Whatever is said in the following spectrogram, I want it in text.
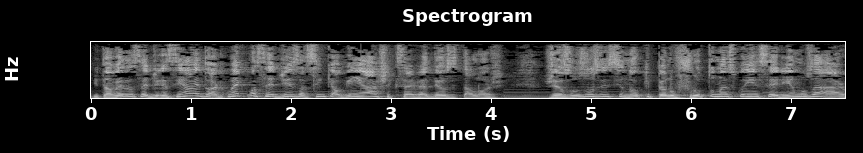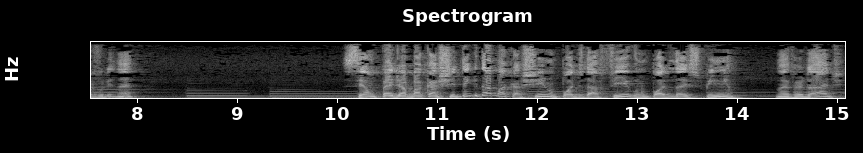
E talvez você diga assim: Ah, Eduardo, como é que você diz assim que alguém acha que serve a Deus e está longe? Jesus nos ensinou que pelo fruto nós conheceríamos a árvore, né? Se é um pé de abacaxi, tem que dar abacaxi, não pode dar figo, não pode dar espinho, não é verdade?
